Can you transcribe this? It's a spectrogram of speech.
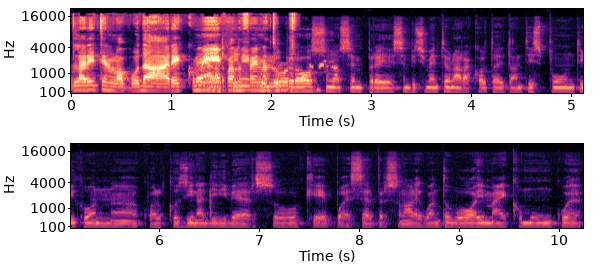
la rete non la può dare, Beh, come alla quando fai una torta. però sono sempre semplicemente una raccolta di tanti spunti con eh, qualcosina di diverso che può essere personale quanto vuoi, ma è comunque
